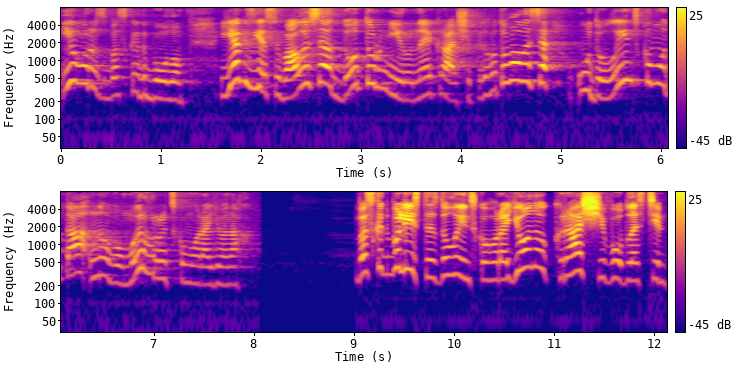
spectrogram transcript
ігор з баскетболу. Як з'ясувалося, до турніру найкраще підготувалися у Долинському та Новомиргородському районах. Баскетболісти з Долинського району кращі в області.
